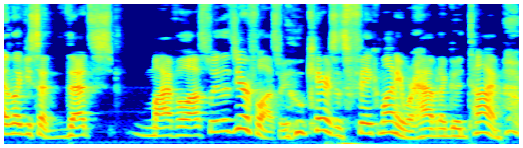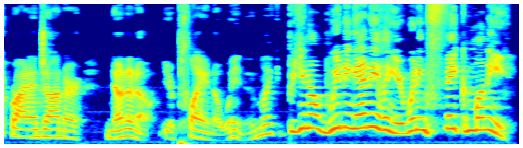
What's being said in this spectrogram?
and like you said, that's my philosophy. That's your philosophy. Who cares? It's fake money. We're having a good time. Ryan and John are. No, no, no. You're playing to win. I'm like, but you're not winning anything. You're winning fake money.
